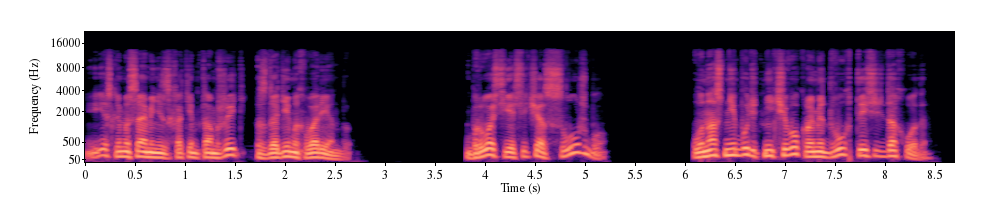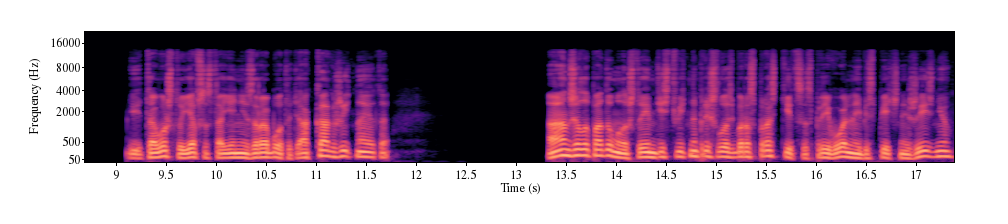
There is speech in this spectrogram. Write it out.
и если мы сами не захотим там жить, сдадим их в аренду. Брось я сейчас службу, у нас не будет ничего, кроме двух тысяч дохода и того, что я в состоянии заработать. А как жить на это? Анжела подумала, что им действительно пришлось бы распроститься с привольной беспечной жизнью,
